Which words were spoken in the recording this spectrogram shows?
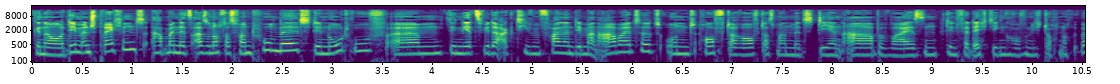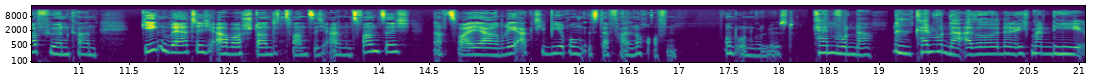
Genau, dementsprechend hat man jetzt also noch das Phantombild, den Notruf, ähm, den jetzt wieder aktiven Fall, an dem man arbeitet und hofft darauf, dass man mit DNA-Beweisen den Verdächtigen hoffentlich doch noch überführen kann. Gegenwärtig aber Stand 2021, nach zwei Jahren Reaktivierung, ist der Fall noch offen und ungelöst. Kein Wunder. Kein Wunder. Also ne, ich meine, die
